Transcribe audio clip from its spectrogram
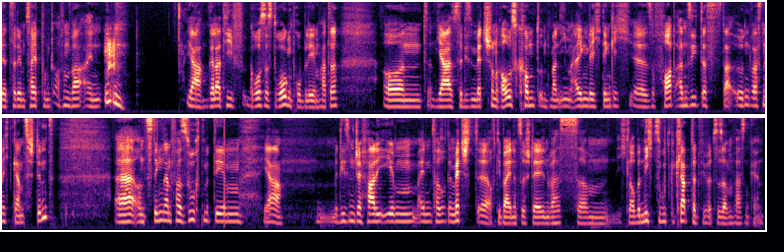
der zu dem Zeitpunkt offenbar ein ja, relativ großes Drogenproblem hatte und ja, zu diesem Match schon rauskommt und man ihm eigentlich, denke ich, äh, sofort ansieht, dass da irgendwas nicht ganz stimmt. Äh, und Sting dann versucht mit dem, ja, mit diesem Jeff Hardy eben einen versucht, ein Match äh, auf die Beine zu stellen, was ähm, ich glaube nicht so gut geklappt hat, wie wir zusammenfassen können.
